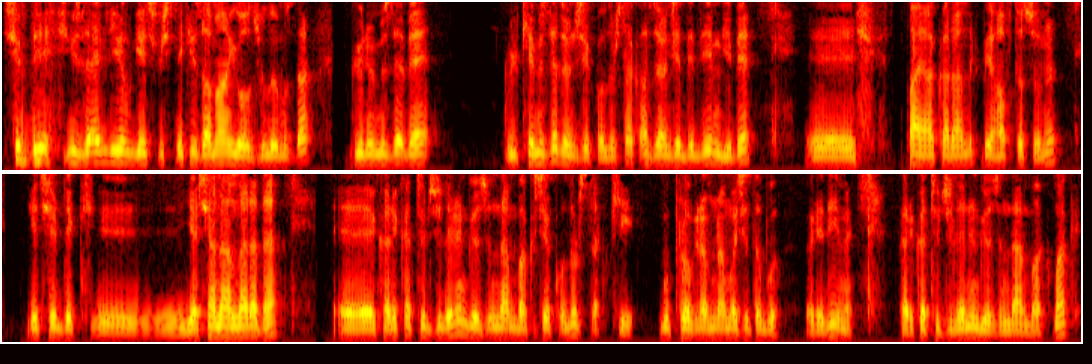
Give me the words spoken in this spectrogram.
şimdi 150 yıl geçmişteki zaman yolculuğumuzdan günümüze ve ülkemize dönecek olursak az önce dediğim gibi e, bayağı karanlık bir hafta sonu geçirdik. E, yaşananlara da e, karikatürcülerin gözünden bakacak olursak ki bu programın amacı da bu öyle değil mi? Karikatürcülerin gözünden bakmak.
